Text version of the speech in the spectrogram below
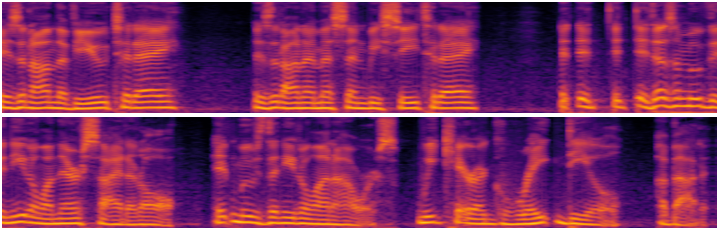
Is it on The View today? Is it on MSNBC today? It, it, it- doesn't move the needle on their side at all. It moves the needle on ours. We care a great deal about it.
